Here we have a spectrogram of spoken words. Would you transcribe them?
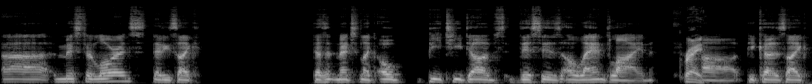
uh, Mr. Lawrence that he's like, doesn't mention like, oh, BT dubs, this is a landline. Right. Uh, because like,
